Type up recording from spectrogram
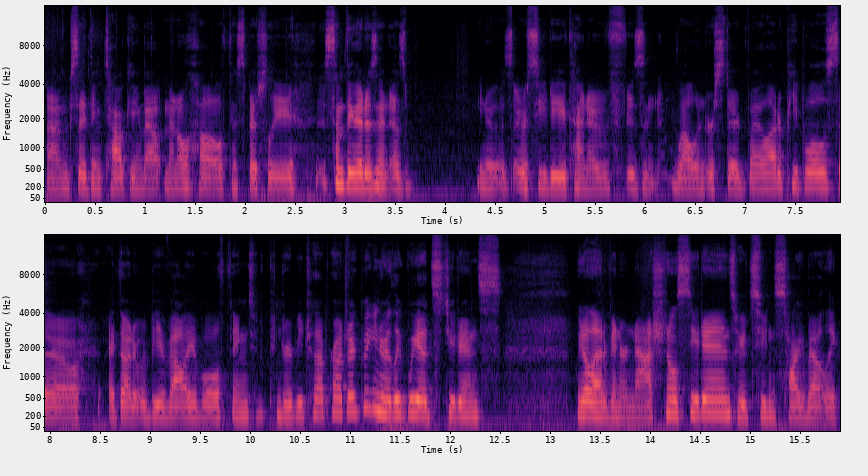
because um, I think talking about mental health, especially something that isn't as you know, as OCD kind of isn't well understood by a lot of people. So I thought it would be a valuable thing to contribute to that project. But you know, like we had students, we had a lot of international students. We had students talking about like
